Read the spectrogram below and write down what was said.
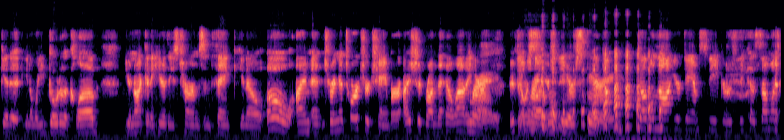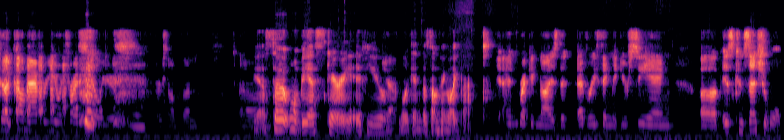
get it you know when you go to the club you're not going to hear these terms and think you know oh i'm entering a torture chamber i should run the hell out of here Right. before Double Right. knot your won't be as sneakers. scary. double knot your damn sneakers because someone's going to come after you and try to kill you Yeah. So it won't be as scary if you Yeah. look into something like that. and recognize that everything that you're seeing uh, is consensual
